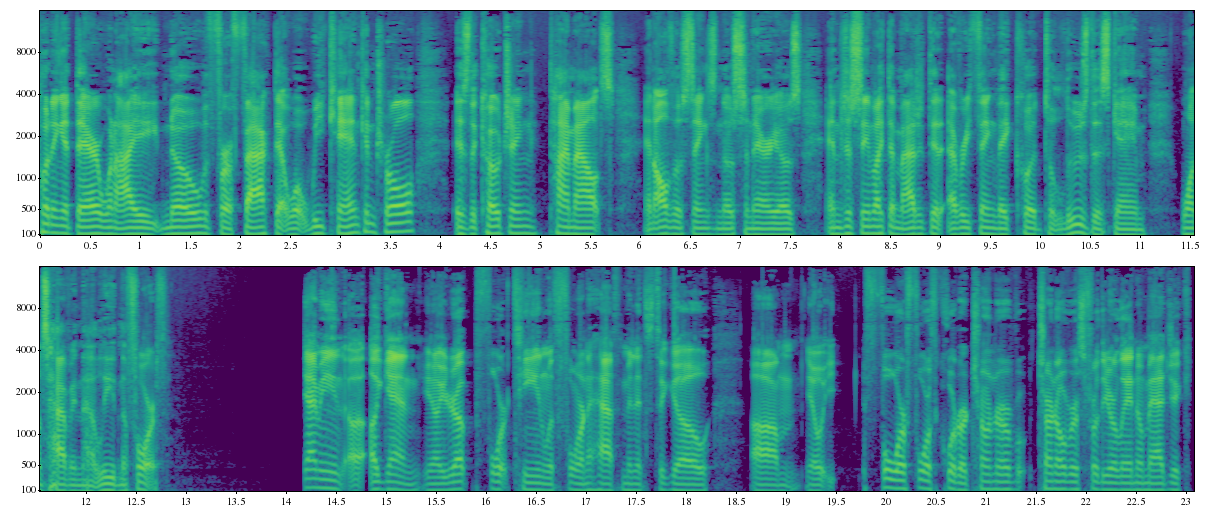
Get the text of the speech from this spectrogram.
putting it there when I know for a fact that what we can control is the coaching, timeouts, and all those things in those scenarios. And it just seemed like the Magic did everything they could to lose this game once having that lead in the fourth. Yeah, I mean, uh, again, you know, you're up 14 with four and a half minutes to go. Um, you know, four fourth quarter turnover turnovers for the Orlando Magic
